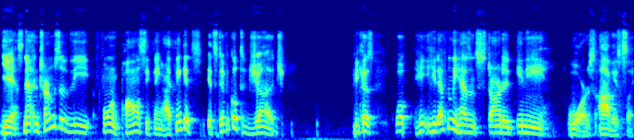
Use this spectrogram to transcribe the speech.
Yes. Now, in terms of the foreign policy thing, I think it's it's difficult to judge because well, he, he definitely hasn't started any wars, obviously,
